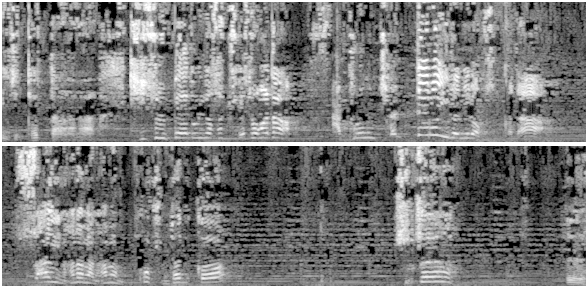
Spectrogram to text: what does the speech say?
이 짓 했다. 기술 빼돌려서 죄송하다. 앞으로는 절대로 이런 일 없을 거다. 사인 하나만 하면 풀어준다니까. 진짜야. 그,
